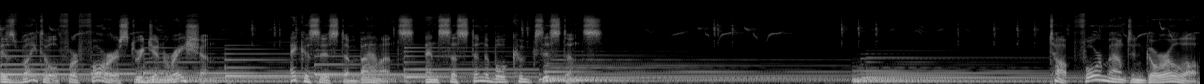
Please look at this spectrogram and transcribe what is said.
is vital for forest regeneration, ecosystem balance, and sustainable coexistence. Top 4 Mountain Gorilla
